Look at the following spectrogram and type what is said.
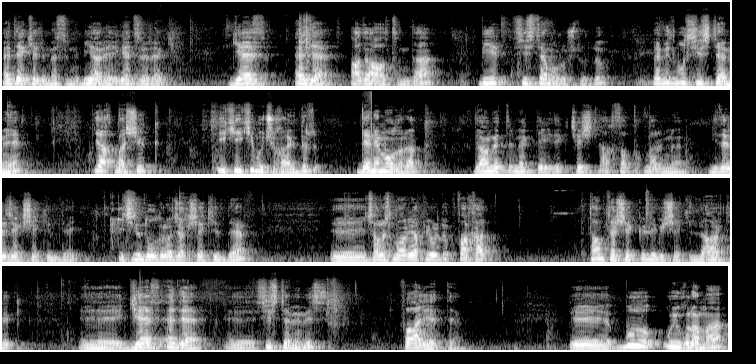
Ede kelimesini bir araya getirerek Gez Ede adı altında bir sistem oluşturduk. Ve biz bu sistemi yaklaşık 2-2,5 aydır deneme olarak devam ettirmekteydik. Çeşitli aksaklıklarını giderecek şekilde, içini dolduracak şekilde e, çalışmalar yapıyorduk. Fakat tam teşekküllü bir şekilde artık e, Gez Ede e, sistemimiz faaliyette. E, bu uygulama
